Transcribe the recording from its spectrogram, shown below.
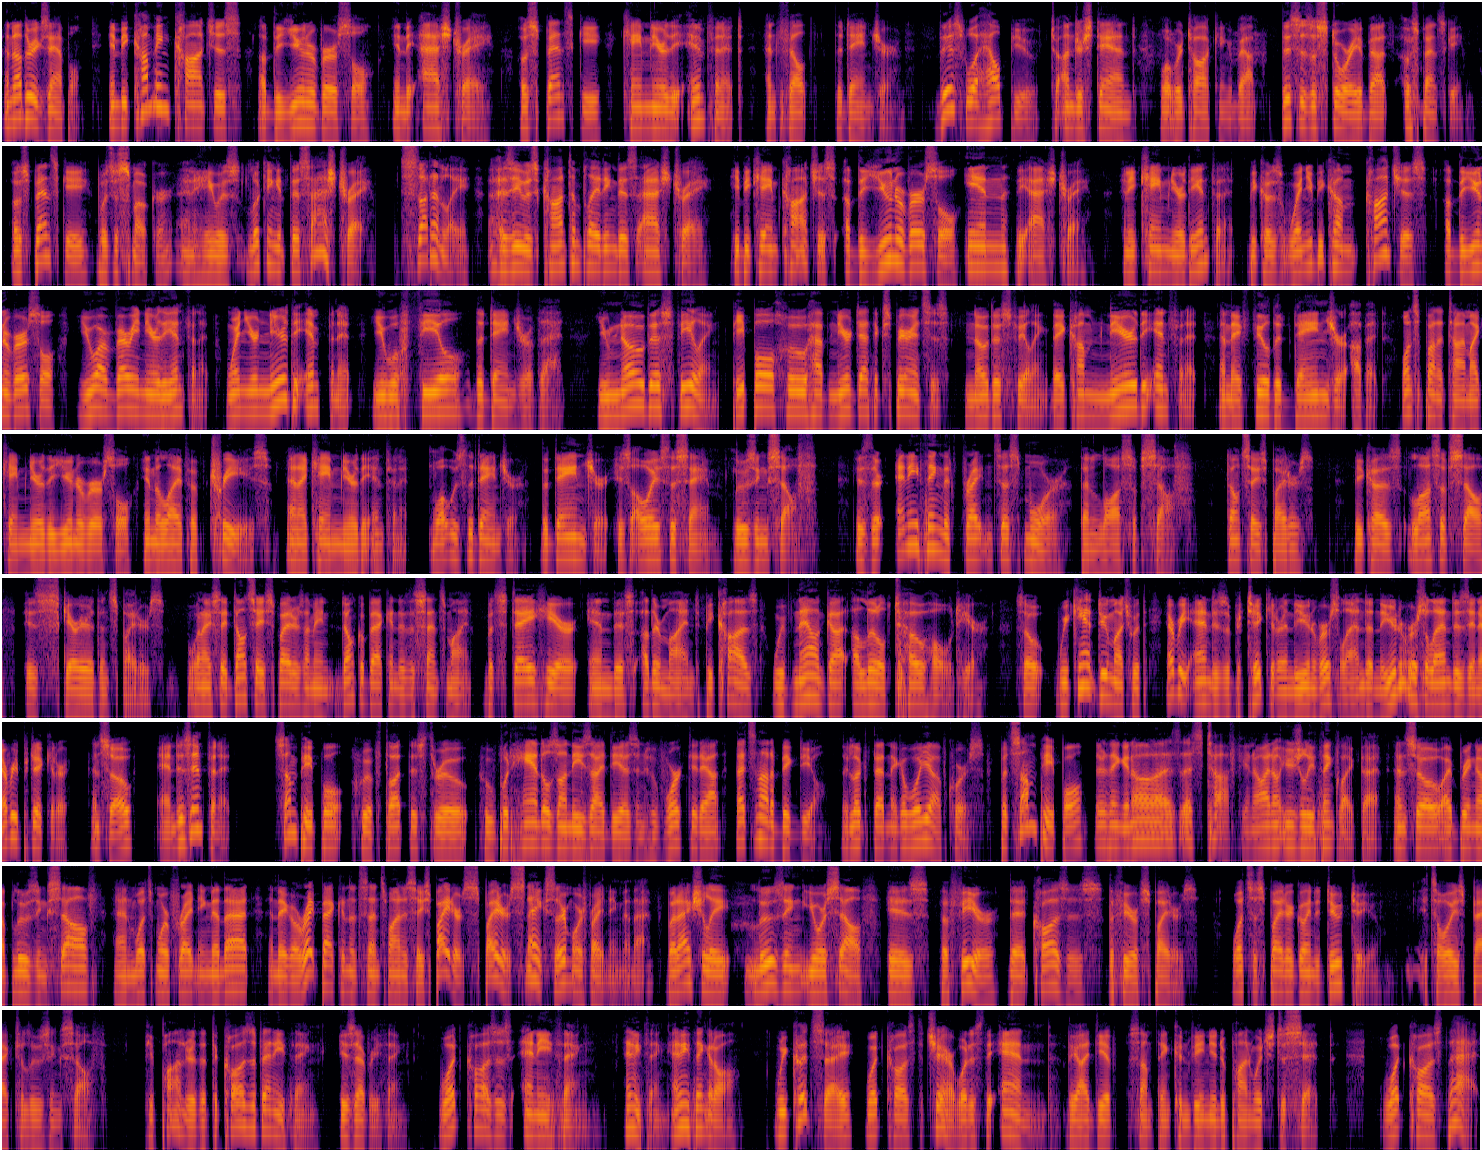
Another example in becoming conscious of the universal in the ashtray, Ouspensky came near the infinite and felt the danger. This will help you to understand what we're talking about. This is a story about Ouspensky. Ouspensky was a smoker and he was looking at this ashtray. Suddenly, as he was contemplating this ashtray, he became conscious of the universal in the ashtray. And he came near the infinite. Because when you become conscious of the universal, you are very near the infinite. When you're near the infinite, you will feel the danger of that. You know this feeling. People who have near death experiences know this feeling. They come near the infinite and they feel the danger of it. Once upon a time, I came near the universal in the life of trees, and I came near the infinite. What was the danger? The danger is always the same losing self. Is there anything that frightens us more than loss of self? Don't say spiders, because loss of self is scarier than spiders. When I say don't say spiders, I mean don't go back into the sense mind, but stay here in this other mind because we've now got a little toehold here. So we can't do much with every end is a particular in the universal end, and the universal end is in every particular. And so end is infinite. Some people who have thought this through, who put handles on these ideas and who've worked it out, that's not a big deal. They look at that and they go, well, yeah, of course. But some people, they're thinking, oh, that's, that's tough. You know, I don't usually think like that. And so I bring up losing self and what's more frightening than that. And they go right back into the sense mind and say, spiders, spiders, snakes, they're more frightening than that. But actually, losing yourself is the fear that causes the fear of spiders. What's a spider going to do to you? It's always back to losing self. If you ponder that the cause of anything is everything, what causes anything? Anything, anything at all. We could say, what caused the chair? What is the end? The idea of something convenient upon which to sit. What caused that?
